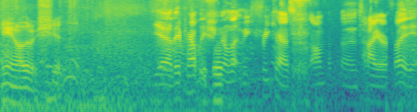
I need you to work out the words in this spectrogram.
He ain't all over shit. Yeah, they probably shouldn't have let me free cast on the entire fight.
